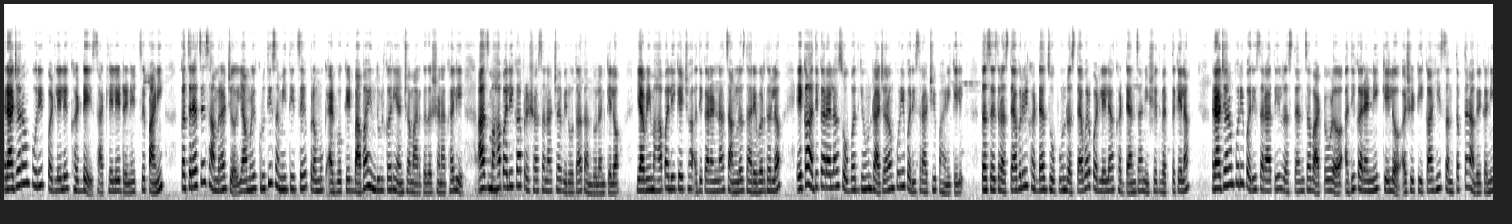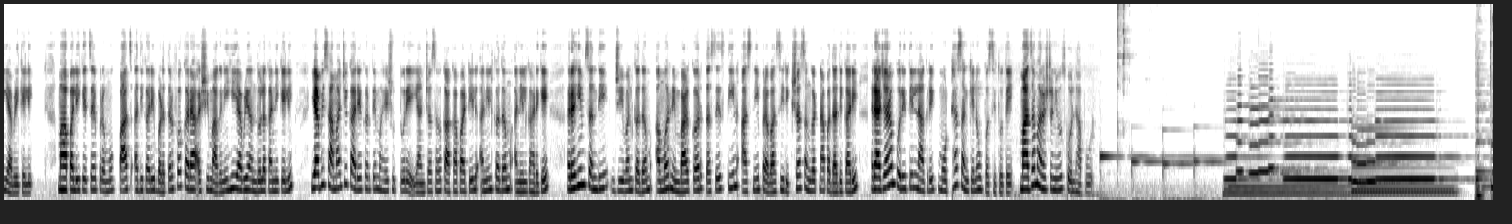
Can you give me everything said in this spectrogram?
राजारामपुरीत पडलेले खड्डे साठलेले ड्रेनेजचे पाणी कचऱ्याचे साम्राज्य यामुळे कृती समितीचे प्रमुख ॲडव्होकेट बाबा इंदुलकर यांच्या मार्गदर्शनाखाली आज महापालिका प्रशासनाच्या विरोधात आंदोलन केलं. यावेळी महापालिकेच्या अधिकाऱ्यांना चांगलंच धारेवर धरलं. एका अधिकाऱ्याला सोबत घेऊन राजारामपुरी परिसराची पाहणी केली. तसेच रस्त्यावरील खड्ड्यात झोपून रस्त्यावर पडलेल्या खड्ड्यांचा निषेध व्यक्त केला. राजारामपुरी परिसरातील रस्त्यांचं वाटोळं अधिकाऱ्यांनी केलं अशी टीकाही संतप्त नागरिकांनी यावेळी केली. महापालिकेचे प्रमुख पाच अधिकारी बडतर्फ करा अशी मागणीही यावेळी आंदोलकांनी केली. यावेळी सामाजिक कार्यकर्ते महेश उत्तुरे यांच्यासह काका पाटील अनिल कदम अनिल घाडगे रहीम संधी जीवन कदम अमर निंबाळकर तसेच तीन आसनी प्रवासी रिक्षा संघटना पदाधिकारी राजारामपुरीतील नागरिक मोठ्या संख्येनं उपस्थित होते. माझा महाराष्ट्र न्यूज कोल्हापूर.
